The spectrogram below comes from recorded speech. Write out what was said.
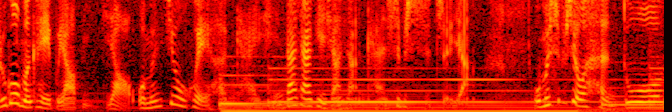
如果我们可以不要比较，我们就会很开心。大家可以想想看，是不是这样？我们是不是有很多？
